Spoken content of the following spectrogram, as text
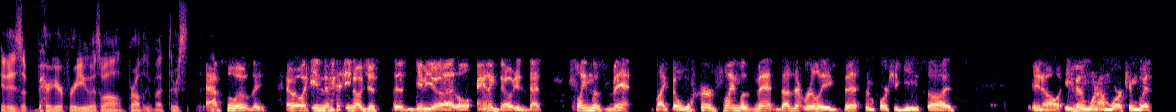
It is a barrier for you as well, probably. But there's absolutely. And like in the, you know, just to give you a little anecdote is that flameless vent. Like the word flameless vent doesn't really exist in Portuguese. So it's, you know, even when I'm working with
